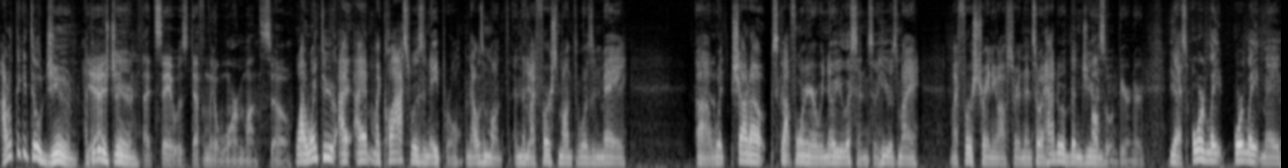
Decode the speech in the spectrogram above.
I don't think until June. I think it was June. I'd say it was definitely a warm month. So Well, I went to I, I my class was in April, and that was a month, and then Yeah. my first month was in May. Uh, Yeah. With shout out Scott Fournier, we know you listen, so he was my my first training officer, and then so it had to have been June, also a beer nerd. yes, or late or late May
